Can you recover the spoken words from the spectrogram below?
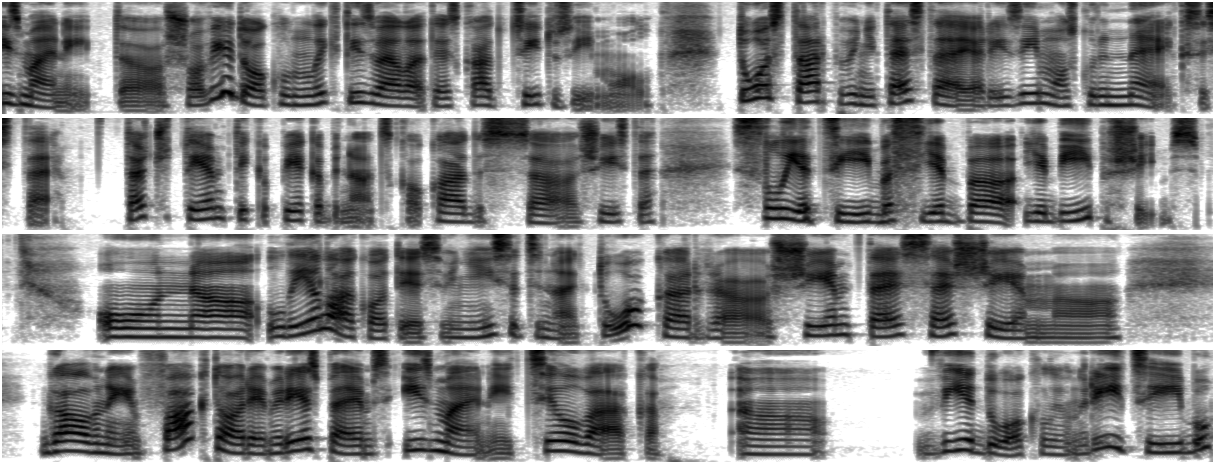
izmainīt uh, šo viedokli un likt izvēlēties kādu citu zīmolu. Tostarp viņi testēja arī zīmolus, kuri neeksistē. Taču tiem tika piekabināts kaut kādas uh, šīs sliecības, jeb, uh, jeb īpašības. Un uh, lielākoties viņi izsacināja to, ka ar uh, šiem te sešiem uh, galvenajiem faktoriem ir iespējams izmainīt cilvēka uh, viedokli un rīcību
